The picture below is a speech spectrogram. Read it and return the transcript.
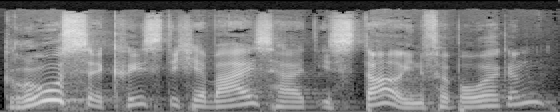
Große christliche Weisheit ist darin verborgen,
